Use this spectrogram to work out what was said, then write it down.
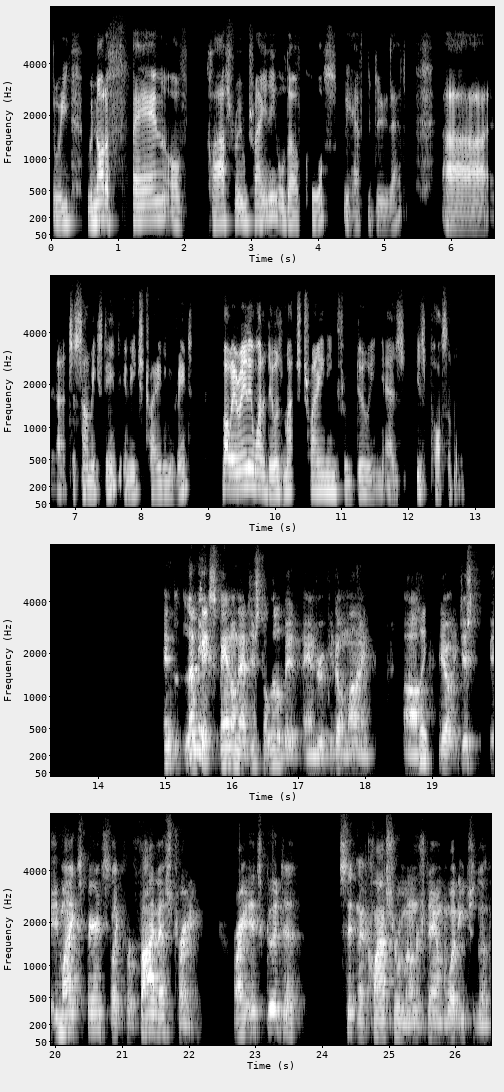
So we, we're not a fan of classroom training, although, of course, we have to do that uh, uh, to some extent in each training event. But we really want to do as much training through doing as is possible. And let okay. me expand on that just a little bit, Andrew, if you don't mind. Uh, you know, just in my experience, like for 5S training, right? It's good to sit in a classroom and understand what each of the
